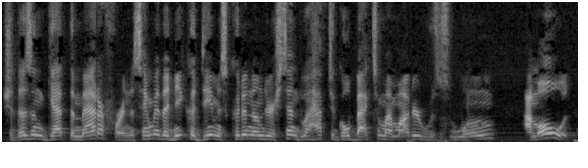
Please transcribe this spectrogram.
She doesn't get the metaphor. In the same way that Nicodemus couldn't understand, do I have to go back to my mother's womb? I'm old.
